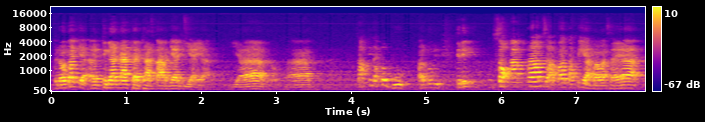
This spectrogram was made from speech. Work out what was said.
berobat ya eh, dengan nada datarnya dia ya? Ya berobat. Sakit apa bu? Aduh jadi sok akrab sok apa tapi ya bawa saya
